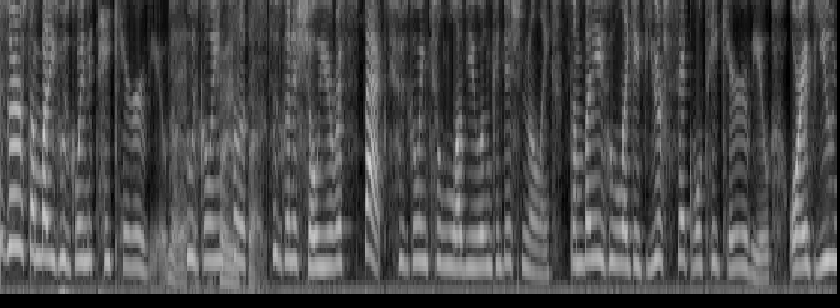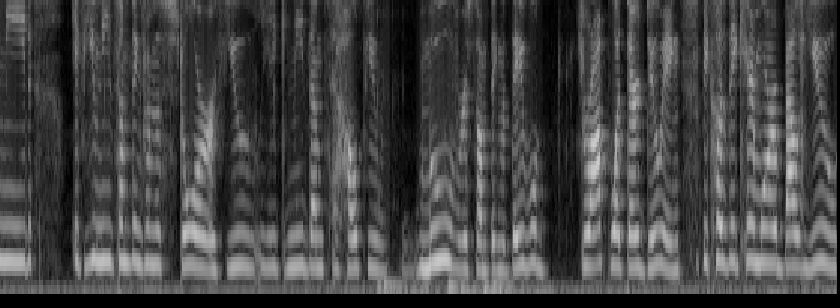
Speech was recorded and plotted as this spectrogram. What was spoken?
deserve somebody who's going to take care of you Yeah, yeah, who's going show to who's going to show you respect who's going to love you unconditionally somebody who like if you're sick will take care of you or if you need if you need something from the store or if you like, need them to help you move or something that they will drop what they're doing because they care more about you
